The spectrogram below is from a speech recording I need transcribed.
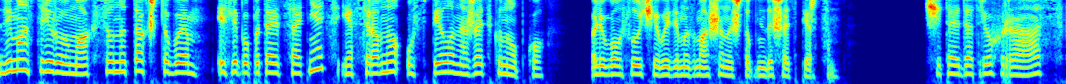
Демонстрирую Максу, но так, чтобы, если попытается отнять, я все равно успела нажать кнопку. В любом случае, выйдем из машины, чтобы не дышать перцем. Считаю до трех раз.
